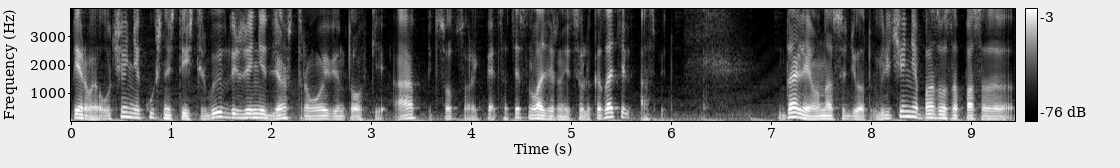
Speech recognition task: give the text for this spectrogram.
Первое. Улучшение кучности и стрельбы в движении для штурмовой винтовки А545. Соответственно, лазерный целеуказатель Аспид. Далее у нас идет увеличение базового запаса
